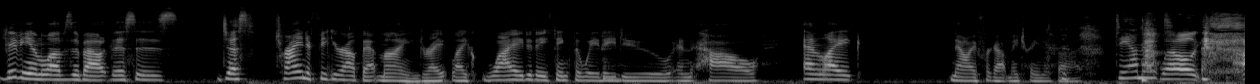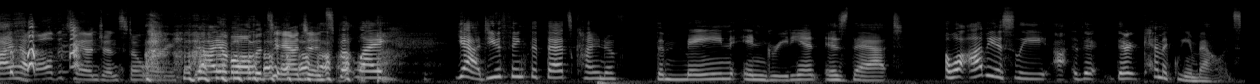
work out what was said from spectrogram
Vivian loves about this is just trying to figure out that mind, right? Like, why do they think the way they mm. do, and how, and like. Now I forgot my train of thought. Damn it! Well, I have all the tangents. Don't worry. Yeah, I have all the tangents, but like, yeah. Do you think that that's kind of the main ingredient? Is that well, obviously uh, they're they're chemically imbalanced.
